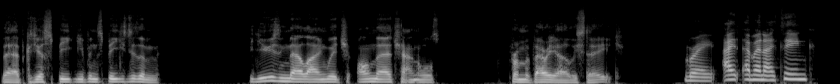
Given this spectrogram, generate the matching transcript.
there because you're speak you've been speaking to them using their language on their channels from a very early stage. Right. I, I mean, I think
